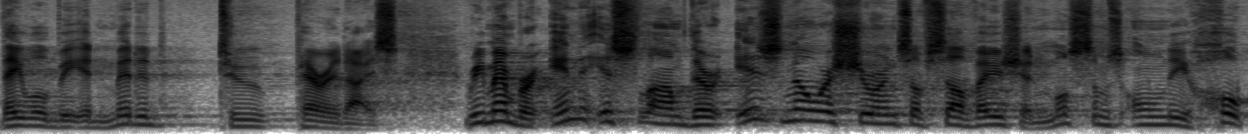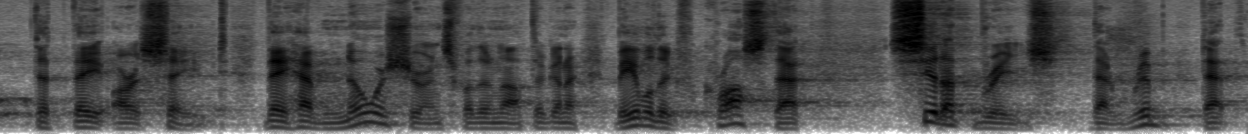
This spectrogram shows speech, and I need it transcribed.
they will be admitted to paradise. Remember, in Islam, there is no assurance of salvation. Muslims only hope that they are saved. They have no assurance whether or not they're going to be able to cross that Sirat bridge, that rib, that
